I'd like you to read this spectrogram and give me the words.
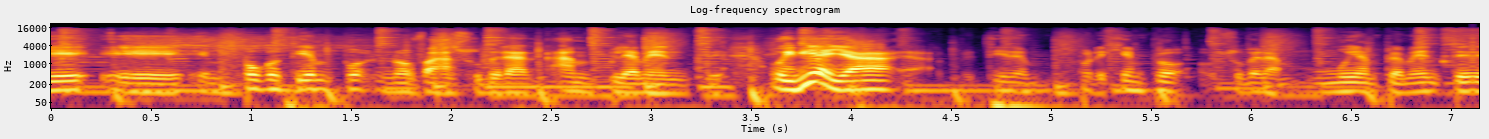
que eh, en poco tiempo nos va a superar ampliamente. Hoy día ya eh, tiene, por ejemplo, supera muy ampliamente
